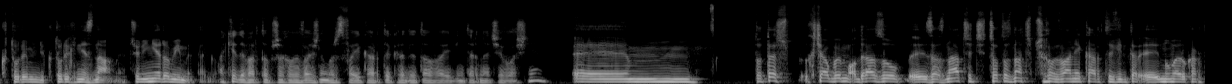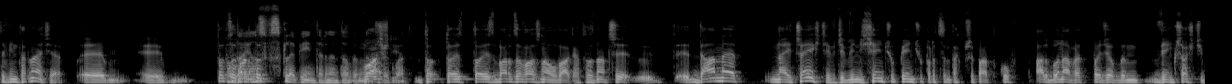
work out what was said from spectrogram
którym, których nie znamy. Czyli nie robimy tego. A kiedy warto przechowywać numer swojej karty kredytowej w internecie właśnie? to też chciałbym od razu e, zaznaczyć, co to znaczy przechowywanie karty e, numeru karty w internecie. To, co warto... w sklepie internetowym Właśnie, na przykład. To, to, jest, to jest bardzo ważna uwaga. To znaczy dane najczęściej w 95% przypadków, albo nawet powiedziałbym w większości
